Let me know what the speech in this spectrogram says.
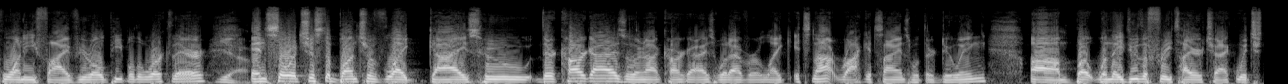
twenty five year old people to work there. Yeah. and so it's just a bunch of like guys who they're car guys or they're not car guys, whatever. Like it's not rocket science what they're doing, um, but when they do the free tire check, which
